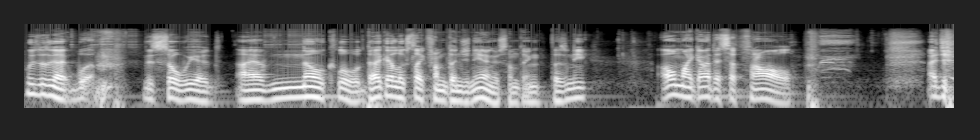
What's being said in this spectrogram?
Who's this guy? What? this is so weird. I have no clue. That guy looks like from Dungeoneering or something, doesn't he? Oh my god, it's a thrall. I just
